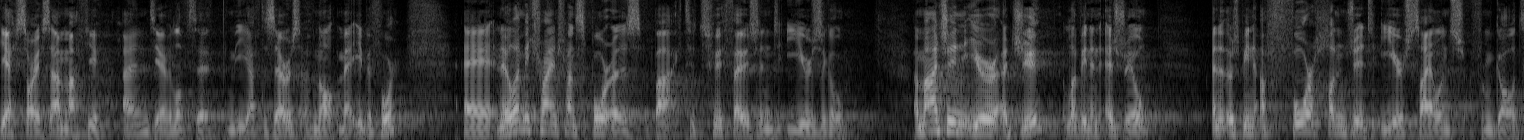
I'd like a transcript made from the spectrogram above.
Yeah, sorry, so I'm Matthew, and yeah, I'd love to meet you after service. I've not met you before. Uh, now, let me try and transport us back to 2,000 years ago. Imagine you're a Jew living in Israel, and that there's been a 400 year silence from God.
